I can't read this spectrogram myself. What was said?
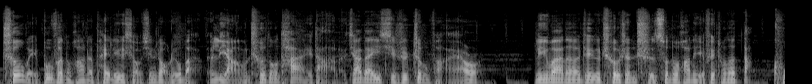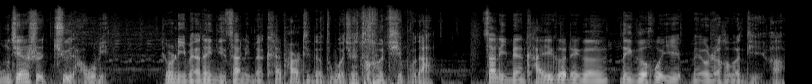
车尾部分的话呢，配了一个小型扰流板，两个车都太大了，加在一起是正反 L。另外呢，这个车身尺寸的话呢也非常的大，空间是巨大无比，就是里面呢你在里面开 party 的，我觉得都问题不大，在里面开一个这个内阁会议没有任何问题啊。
